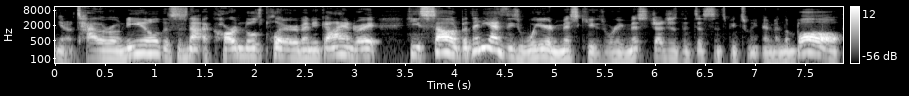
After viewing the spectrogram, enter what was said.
you know Tyler O'Neill. This is not a Cardinals player of any kind, right? He's solid, but then he has these weird miscues where he misjudges the distance between him and the ball,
